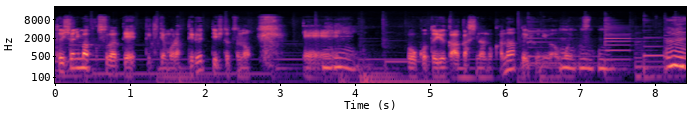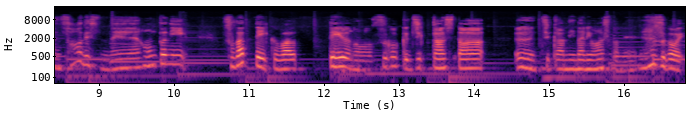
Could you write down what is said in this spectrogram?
と一緒にまあ子育ててきてもらってるっていう一つの、えー、証拠というか証なのかなというふうには思います。うん、うんうん、そうですね。本当に育っていく場っていうのをすごく実感した、うん、時間になりましたね。すごい。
